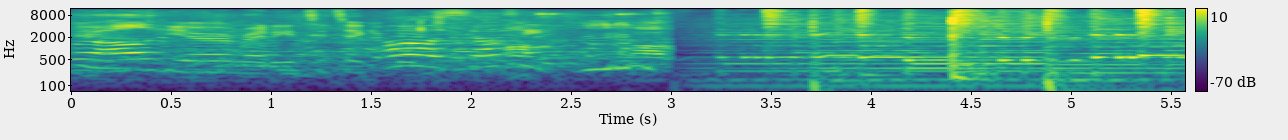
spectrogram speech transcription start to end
We're all here ready to take a picture. Oh, selfie.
